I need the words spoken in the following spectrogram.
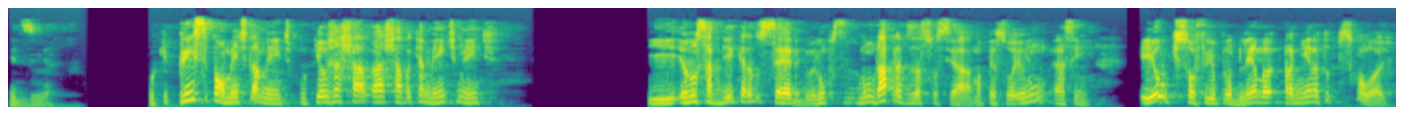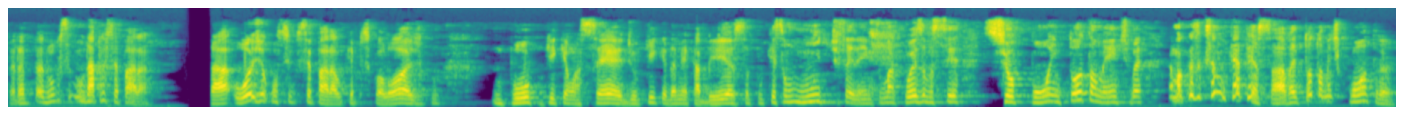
me dizia. Porque, principalmente da mente, porque eu já achava, achava que a mente mente. E eu não sabia que era do cérebro. Não, não dá para desassociar uma pessoa. Eu não, assim, eu que sofri o problema, para mim era tudo psicológico. Era, não, não dá para separar. Tá? Hoje eu consigo separar o que é psicológico, um pouco o que é um assédio, o que é da minha cabeça, porque são muito diferentes. Uma coisa você se opõe totalmente, é uma coisa que você não quer pensar, vai totalmente contra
